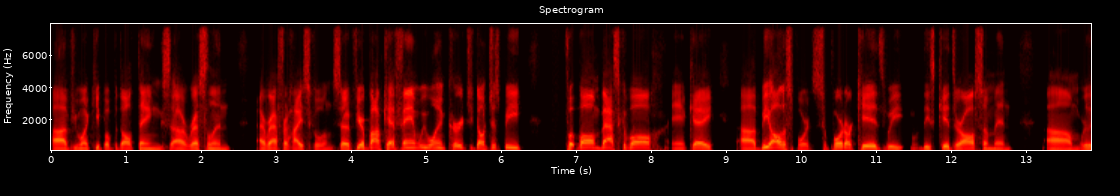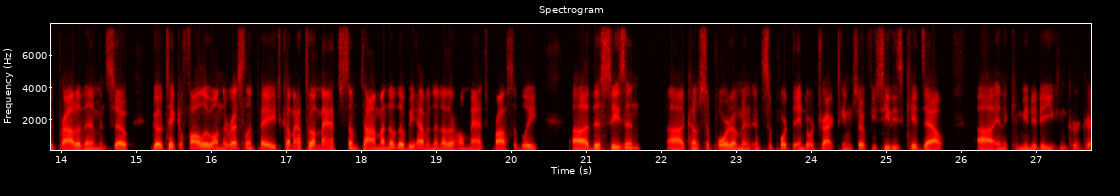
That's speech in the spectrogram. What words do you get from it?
Uh, if you want to keep up with all things uh, wrestling at Radford High School. And so if you're a Bobcat fan, we want to encourage you. Don't just be football and basketball. Okay. Uh, be all the sports, support our kids. We, these kids are awesome and um, really proud of them. And so go take a follow on the wrestling page. Come out to a match sometime. I know they'll be having another home match possibly uh, this season. Uh, come support them and, and, support the indoor track team. So if you see these kids out uh, in the community, you can cr-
